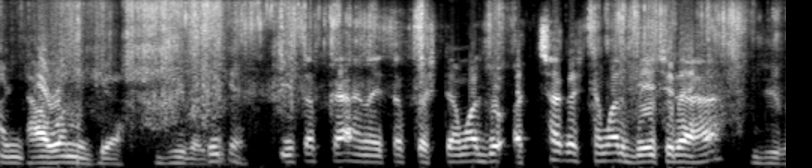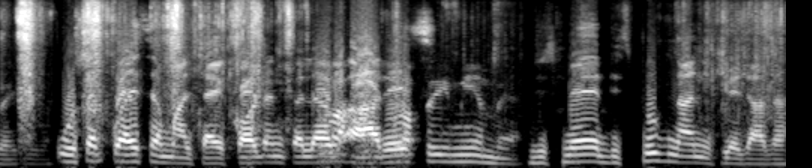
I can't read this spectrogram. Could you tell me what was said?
अंठावन रुपया जी भाई ठीक है? ये सब क्या है ना सब कस्टमर जो अच्छा कस्टमर बेच रहा है जी भाई भाई। वो सबको ऐसा माल चाहिए cotton colour R S premium है। जिसमें डिस्प्यूट ना निकले ज़्यादा।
